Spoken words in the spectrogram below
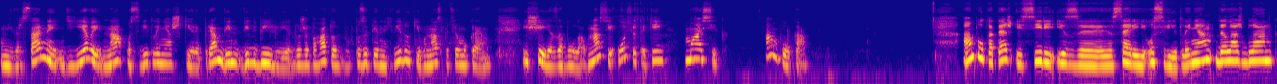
універсальний, дієвий на освітлення шкіри. Прям він відбілює. Дуже багато позитивних відгуків у нас по цьому крему. І ще я забула: у нас є ось отакий масік, ампулка. Ампулка теж із серії, із е, серії освітлення Delage Blanc.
